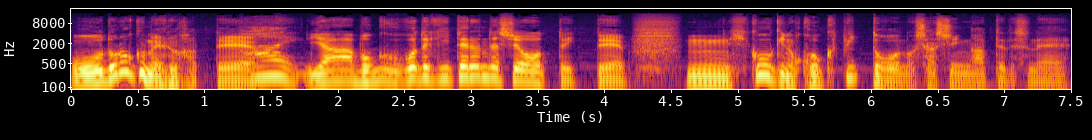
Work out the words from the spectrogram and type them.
驚くメールがあって、はい、いや僕ここで聞いてるんですよって言って、うん、飛行機のコックピットの写真があってですね、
